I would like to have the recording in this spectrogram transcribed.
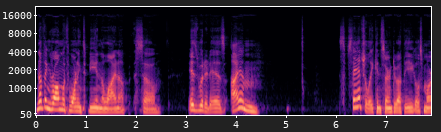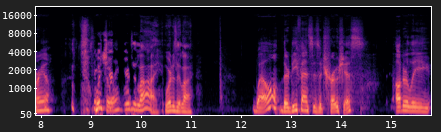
nothing wrong with wanting to be in the lineup. So, is what it is. I am substantially concerned about the Eagles, Mario. Substantially. Where does it lie? Where does it lie? Well, their defense is atrocious, utterly,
